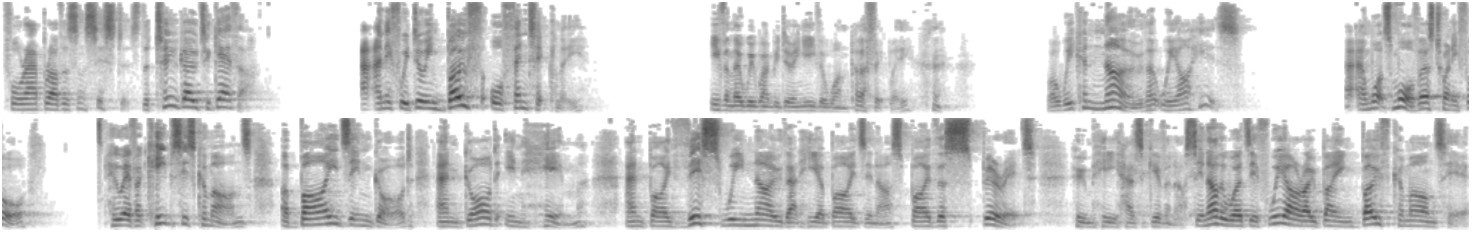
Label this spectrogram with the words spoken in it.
for our brothers and sisters. The two go together. And if we're doing both authentically, even though we won't be doing either one perfectly, well, we can know that we are His. And what's more, verse 24 whoever keeps His commands abides in God, and God in him. And by this we know that He abides in us, by the Spirit whom he has given us. In other words, if we are obeying both commands here,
